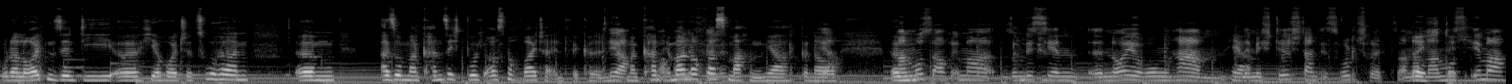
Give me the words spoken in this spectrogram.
oder Leuten sind, die äh, hier heute zuhören. Ähm, also man kann sich durchaus noch weiterentwickeln. Ja, man kann immer noch Fälle. was machen, ja, genau. Ja. Man ähm, muss auch immer so ein bisschen äh, Neuerungen haben. Ja. Nämlich Stillstand ist Rückschritt, sondern Richtig. man muss immer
